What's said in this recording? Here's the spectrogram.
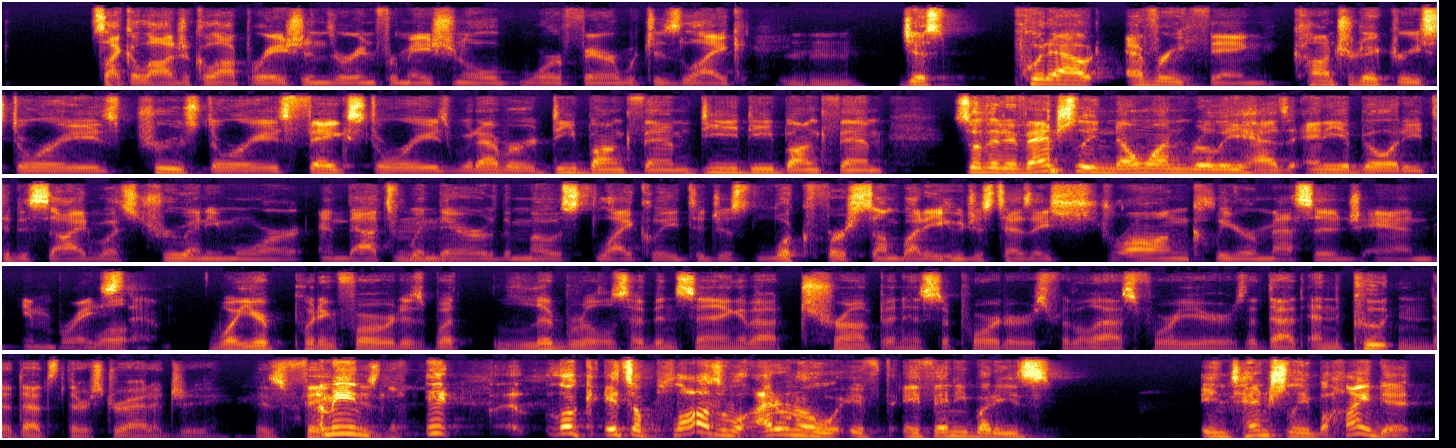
psychological operations or informational warfare, which is like mm-hmm. just put out everything, contradictory stories, true stories, fake stories, whatever, debunk them, de debunk them so that eventually no one really has any ability to decide what's true anymore and that's mm. when they're the most likely to just look for somebody who just has a strong clear message and embrace well, them what you're putting forward is what liberals have been saying about Trump and his supporters for the last 4 years that that and Putin that that's their strategy is fake I mean the- it look it's a plausible I don't know if if anybody's intentionally behind it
